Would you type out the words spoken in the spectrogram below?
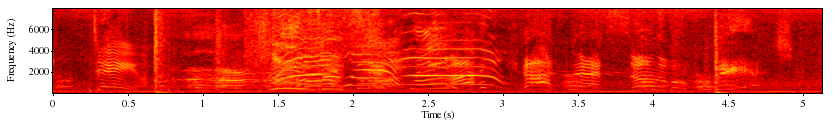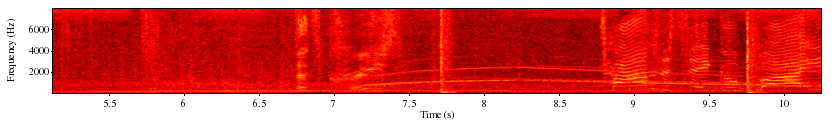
God damn! Jesus! I got that son of a bitch! That's crazy. Time to say goodbye and shit!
